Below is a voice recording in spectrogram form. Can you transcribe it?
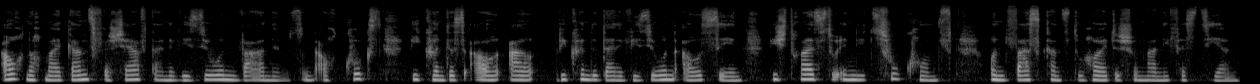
auch nochmal ganz verschärft deine Vision wahrnimmst und auch guckst, wie könnte es auch, wie könnte deine Vision aussehen? Wie strahlst du in die Zukunft? Und was kannst du heute schon manifestieren?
